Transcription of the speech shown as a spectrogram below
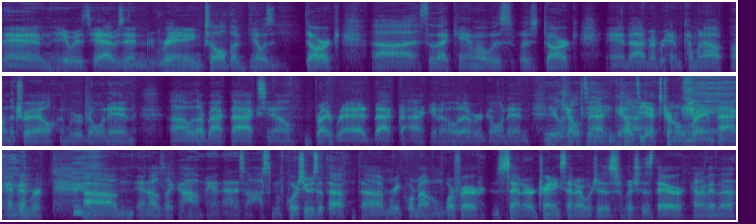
And it was yeah, it was in raining, so all the you know it was dark, uh, so that camo was was dark. And I remember him coming out on the trail, and we were going in uh, with our backpacks, you know, bright red backpack, you know, whatever, going in. Kelty, Kelty external frame pack, I remember. Um, and I was like, oh man, that is awesome. Of course, he was at the, the, Marine Corps Mountain Warfare Center, Training Center, which is which is there, kind of in the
